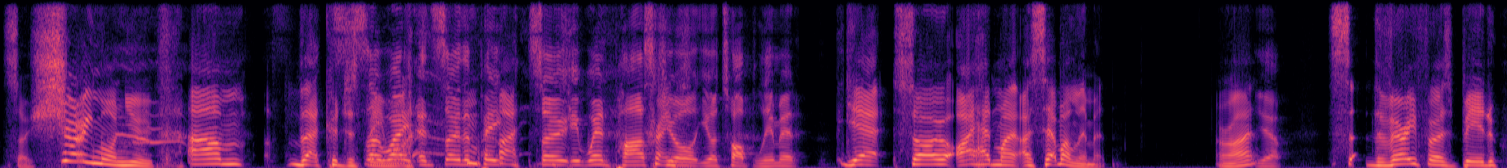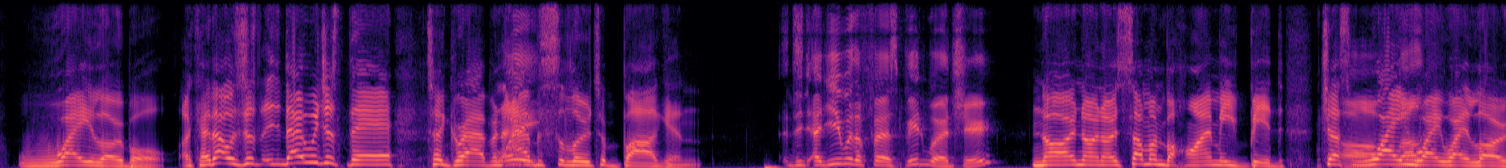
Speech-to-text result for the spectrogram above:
So shame on you. Um, that could just So be wait, and so the pe- so it went past Cranky. your your top limit. yeah. So I had my I set my limit. All right. Yep. So the very first bid, way low ball. Okay, that was just they were just there to grab an Wait. absolute bargain. Did, and you were the first bid, weren't you? No, no, no. Someone behind me bid just Oh, way, well- way, way low.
